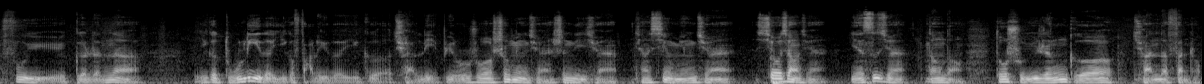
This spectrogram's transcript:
赋予个人呢。一个独立的一个法律的一个权利，比如说生命权、身体权，像姓名权、肖像权、隐私权等等，都属于人格权的范畴。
